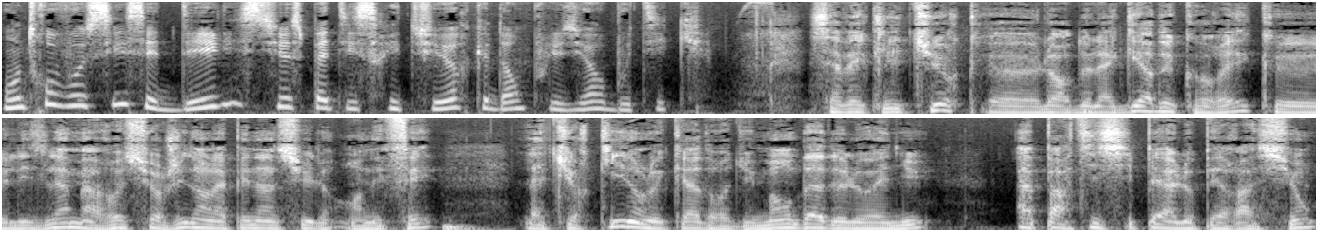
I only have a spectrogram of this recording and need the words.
On trouve aussi ces délicieuses pâtisseries turques dans plusieurs boutiques. C'est avec les Turcs, euh, lors de la guerre de Corée, que l'islam a ressurgi dans la péninsule. En effet, la Turquie, dans le cadre du mandat de l'ONU, a participé à l'opération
